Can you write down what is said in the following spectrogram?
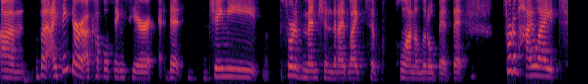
Um, but I think there are a couple things here that Jamie sort of mentioned that I'd like to pull on a little bit that sort of highlight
